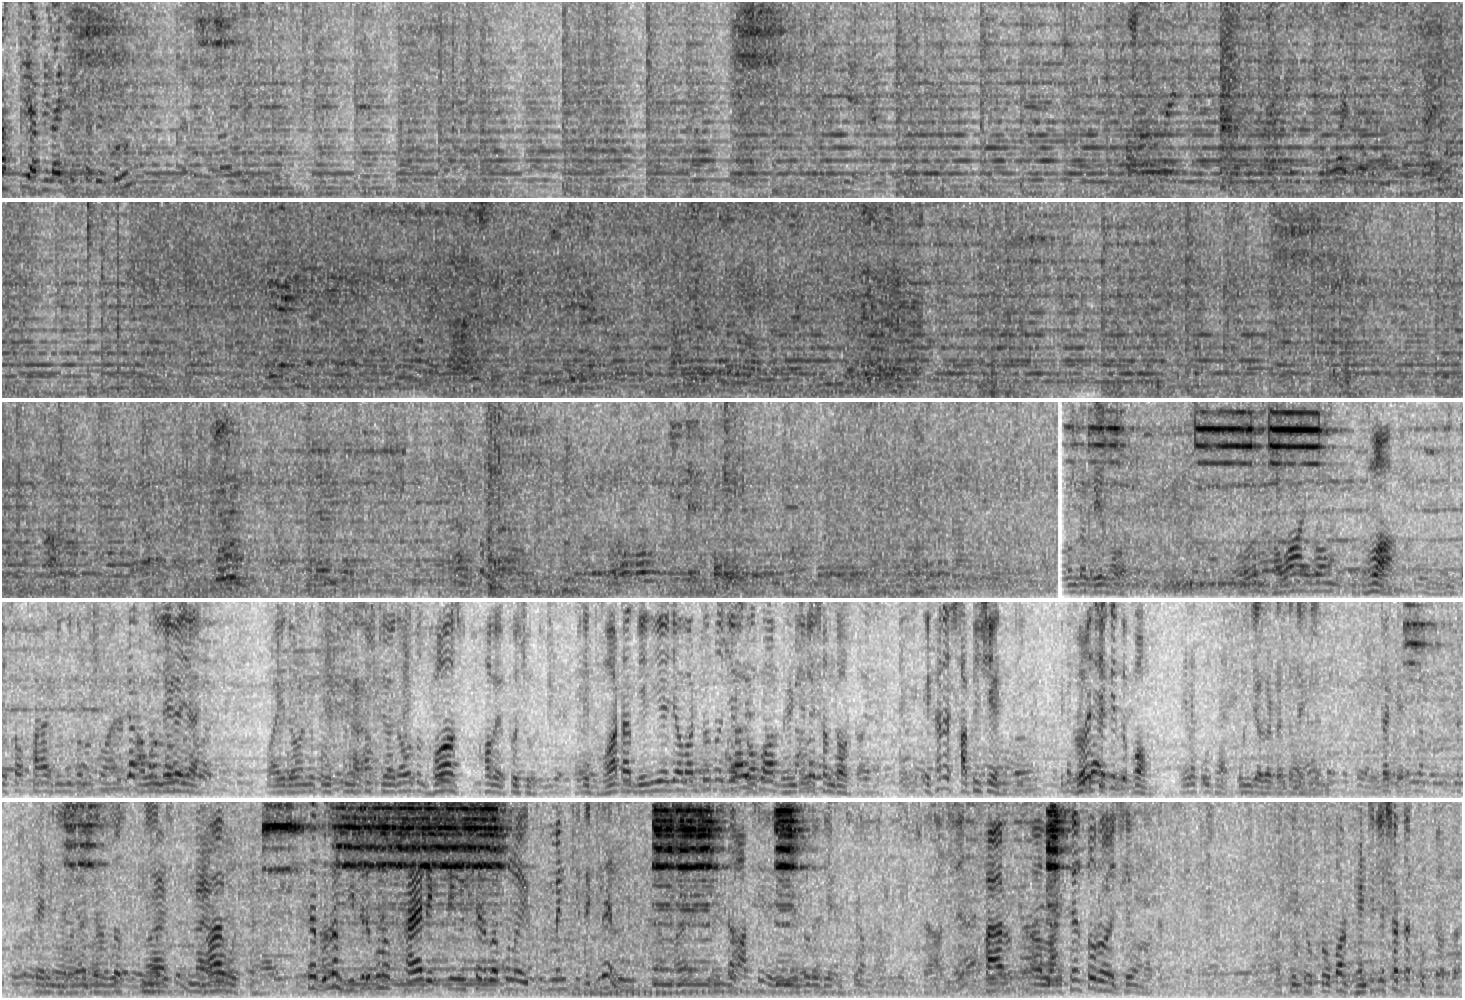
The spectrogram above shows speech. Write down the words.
আসছি, আপনি লাইসেন্সটা বের করুন। গরমটা বের হয় গরম হাওয়া এবং ধোঁয়া ইনকেস অফ ফায়ার যদি কোনো সময় আগুন লেগে যায় বা এই ধরনের পরিস্থিতি সৃষ্টি হয়, তখন তো ধোঁয়া হবে প্রচুর। সেই ধোঁয়াটা বেরিয়ে যাওয়ার জন্য যে প্রপার ভেন্টিলেশন দরকার, এখানে সাফিসিয়েন্ট রয়েছে কিন্তু কম। এটা কোথায়? কোন জায়গাটাতে দেখলেন? স্যার বললাম ভিতরে কোনো ফায়ার এক্সটিংগুইশার বা কোনো ইকুইপমেন্ট কি দেখলেন? আছে ভেতরে দেখেছি আমরা। আছে। ফায়ার লাইসেন্সও রয়েছে ওনাদের। কিন্তু প্রপার ভেন্টিলেশনটা খুব দরকার।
